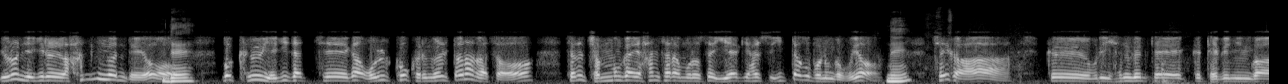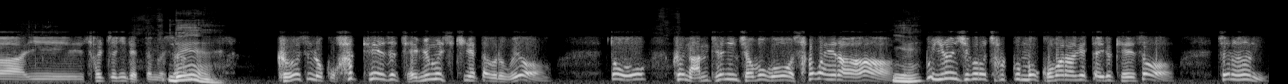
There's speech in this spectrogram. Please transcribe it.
이런 얘기를 한 건데요. 네. 뭐그 얘기 자체가 옳고 그런 걸 떠나가서 저는 전문가의 한 사람으로서 이야기할 수 있다고 보는 거고요. 네. 제가 그 우리 현근택 그 대변인과 이 설정이 됐던 것은 네. 그것을 놓고 학회에서 제명을 시키겠다 그러고요. 또 그 남편인 저보고 사과해라. 예. 뭐 이런 식으로 자꾸 뭐 고발하겠다 이렇게 해서 저는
